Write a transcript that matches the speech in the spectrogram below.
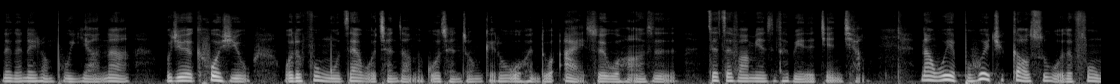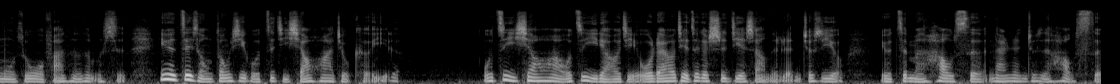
那个内容不一样。那我觉得或许我的父母在我成长的过程中给了我很多爱，所以我好像是在这方面是特别的坚强。那我也不会去告诉我的父母说我发生什么事，因为这种东西我自己消化就可以了。我自己消化，我自己了解，我了解这个世界上的人就是有有这么好色，男人就是好色，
